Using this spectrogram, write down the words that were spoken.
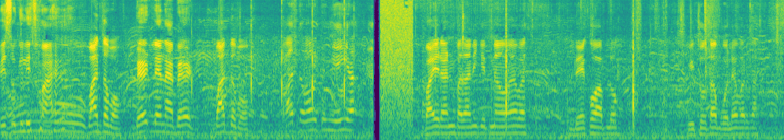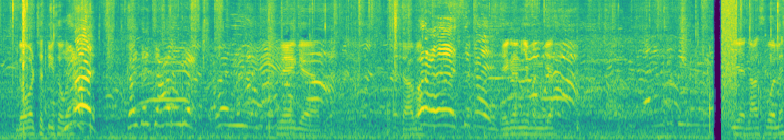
पैसों के लिए तो आए हैं। बात दबाओ। बैट लेना है बैट। बात दबाओ। बात दबाओ तुम यही भाई रन पता नहीं कितने हुए हैं बस देखो आप लोग। ये चौथा बोल है वर्ग। दो ओवर छत्तीस हो गए। रह गया यार। एक रन ये बन गया। ये लास्ट बॉल है।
